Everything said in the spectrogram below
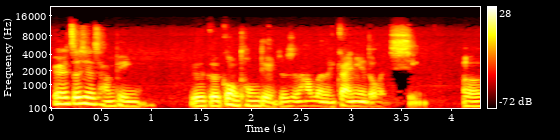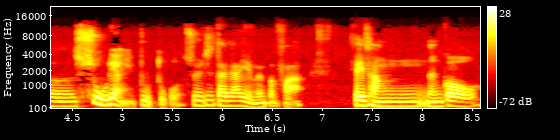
因为这些产品有一个共通点，就是他们的概念都很新，呃，数量也不多，所以就大家也没办法非常能够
